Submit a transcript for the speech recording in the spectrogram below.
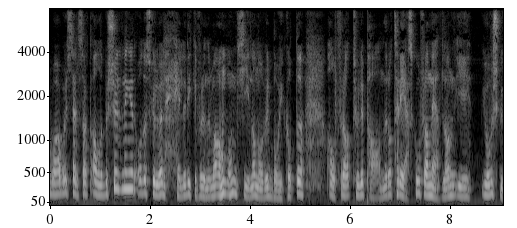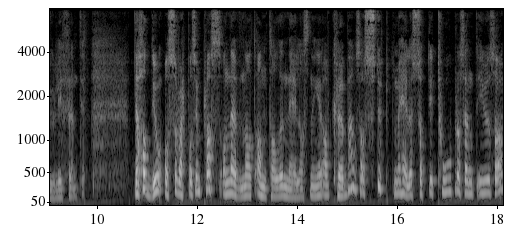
Huawei selvsagt alle beskyldninger, og det skulle vel heller ikke forundre meg om, om Kina nå vil boikotte alt fra tulipaner og tresko fra Nederland i uoverskuelig fremtid. Det hadde jo også vært på sin plass å nevne at antallet nedlastninger av Clubhouse har stupt med hele 72% i USA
